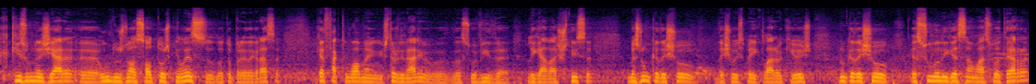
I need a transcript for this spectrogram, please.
que quis homenagear um dos nossos autores pinhalenses, o Dr. Pereira da Graça, que é de facto um homem extraordinário da sua vida ligada à justiça, mas nunca deixou, deixou isso bem claro aqui hoje, nunca deixou a sua ligação à sua terra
